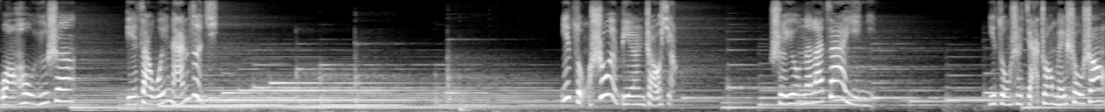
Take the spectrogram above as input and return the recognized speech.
往后余生。别再为难自己，你总是为别人着想，谁又能来在意你？你总是假装没受伤，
